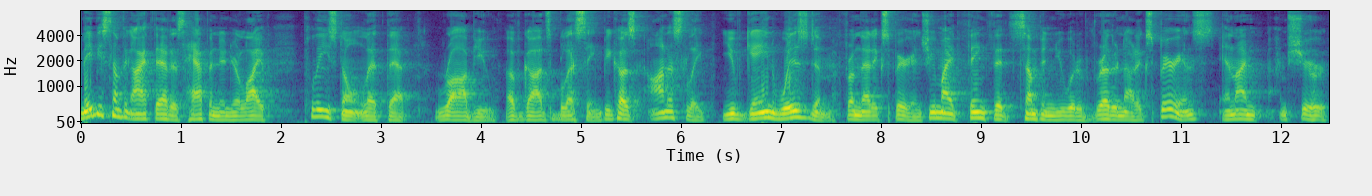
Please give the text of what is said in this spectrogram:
Maybe something like that has happened in your life Please don't let that rob you of God's blessing because honestly, you've gained wisdom from that experience. You might think that something you would have rather not experienced, and I'm, I'm sure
